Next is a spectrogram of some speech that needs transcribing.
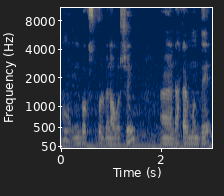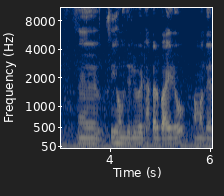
হ্যাঁ? ইনবক্স করবেন অবশ্যই। ঢাকার মধ্যে ফ্রি হোম ডেলিভারি ঢাকার বাইরেও আমাদের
